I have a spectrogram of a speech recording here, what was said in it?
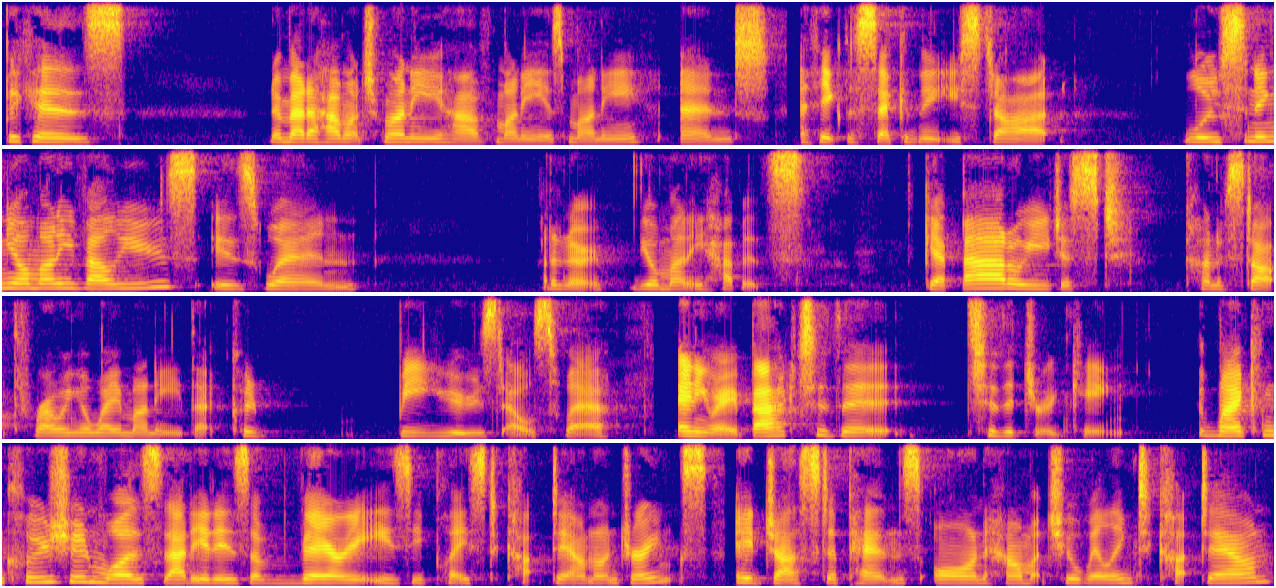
because no matter how much money you have, money is money. And I think the second that you start loosening your money values is when, I don't know, your money habits get bad or you just kind of start throwing away money that could be used elsewhere. Anyway, back to the to the drinking. My conclusion was that it is a very easy place to cut down on drinks. It just depends on how much you're willing to cut down.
